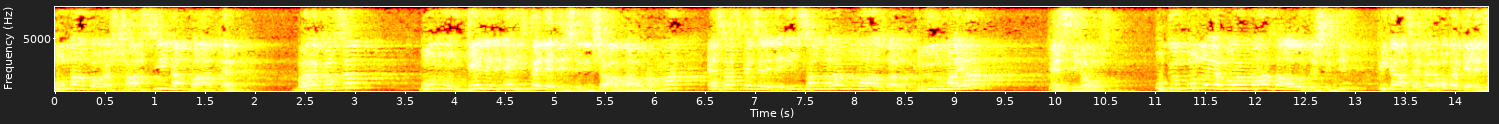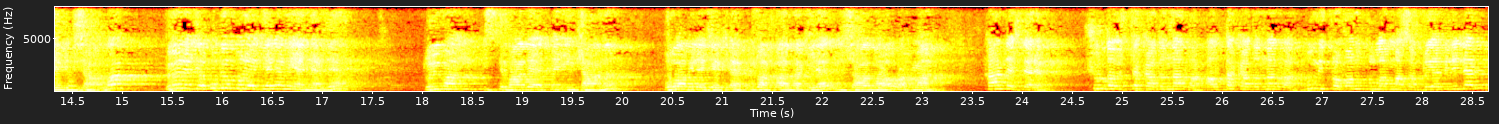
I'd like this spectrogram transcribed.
Bundan sonra şahsi menfaatler bırakılsın. Bunun gelirine hizmet edilsin inşallah. Rahman. Esas mesele de insanlara bu vaazları duyurmaya vesile olsun. Bugün burada yapılan vaaz alındı şimdi. Bir daha sefer o da gelecek inşallah. Böylece bugün buraya gelemeyenler de duyma, istifade etme imkanı bulabilecekler uzaklardakiler inşallah rahman. Kardeşlerim, şurada üstte kadınlar var, altta kadınlar var. Bu mikrofonu kullanmasam duyabilirler mi?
